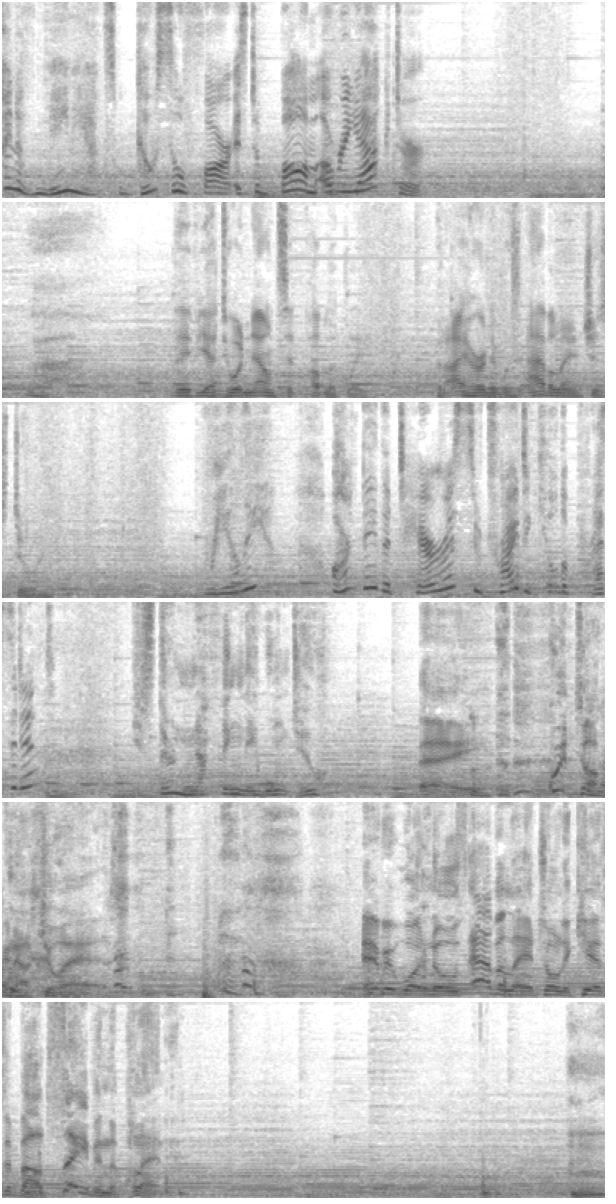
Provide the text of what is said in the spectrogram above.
kind of maniacs would go so far as to bomb a reactor? They've yet to announce it publicly, but I heard it was Avalanche's doing. Really? Aren't they the terrorists who tried to kill the president? Is there nothing they won't do? Hey, quit talking out your ass. Everyone knows Avalanche only cares about saving the planet. Hmm?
